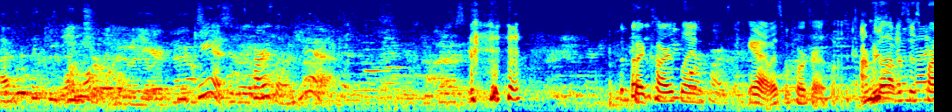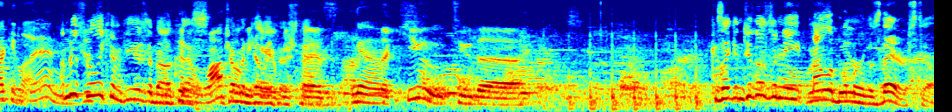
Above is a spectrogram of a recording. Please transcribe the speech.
I don't think you can churro over here. You can't. It's Carsland. Yeah. but Carsland. Yeah, it was before Carsland. I'm so just- that was just parking lot. I'm just really confused about couldn't this walk over jumping here jellyfish because thing. Yeah. the queue to the Because like in 2008, Maliboomer was there still.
